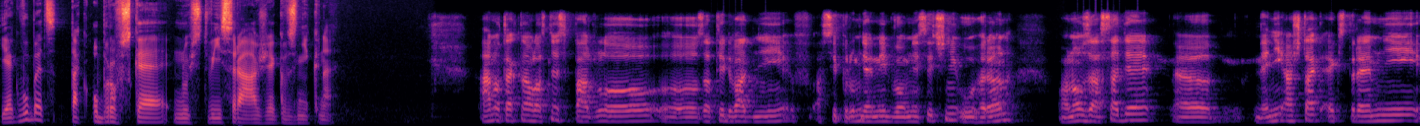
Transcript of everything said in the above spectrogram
Jak vůbec tak obrovské množství srážek vznikne? Ano, tak tam vlastně spadlo eh, za ty dva dní asi průměrný dvouměsíční úhrn. Ono v zásadě eh, není až tak extrémní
